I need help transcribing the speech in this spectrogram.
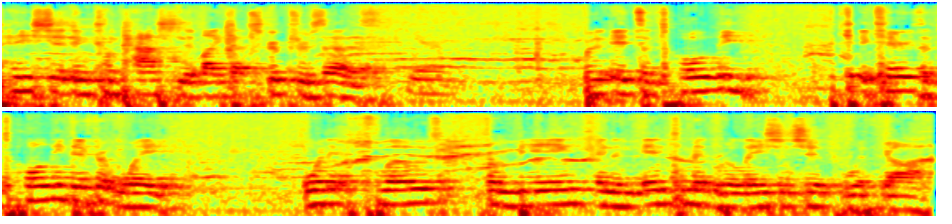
patient and compassionate, like that scripture says. Yeah. But it's a totally, it carries a totally different weight when it flows from being in an intimate relationship with God.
